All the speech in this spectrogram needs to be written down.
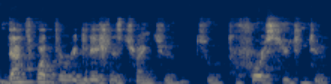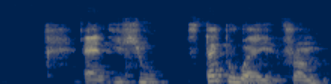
that's what the regulation is trying to, to, to force you to do. And if you step away from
